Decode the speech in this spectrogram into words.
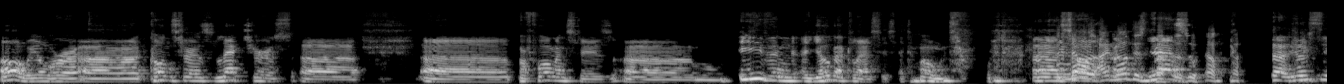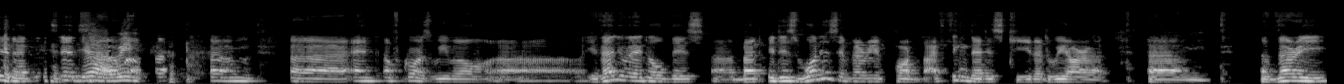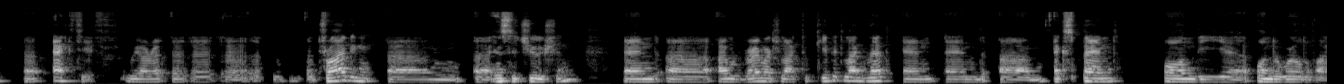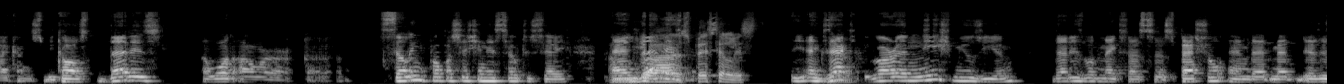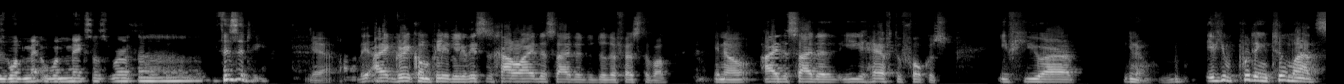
Oh, we offer uh, concerts, lectures, uh, uh, performances, um, even yoga classes at the moment. uh, I know, so, I noticed uh, yes, as well. you see that. It's, it's, yeah, I uh, mean, uh, um, and of course we will uh evaluate all this. but it is what is a very important. I think that is key that we are. Um, a very uh, active, we are a, a, a, a thriving um, uh, institution and uh, I would very much like to keep it like that and and um, expand on the uh, on the world of icons because that is uh, what our uh, selling proposition is, so to say. And, and you are is, a specialist. Exactly, yeah. we are a niche museum. That is what makes us uh, special, and that it is what what makes us worth uh, visiting. Yeah, I agree completely. This is how I decided to do the festival you know i decided you have to focus. If you are you know if you're putting too much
